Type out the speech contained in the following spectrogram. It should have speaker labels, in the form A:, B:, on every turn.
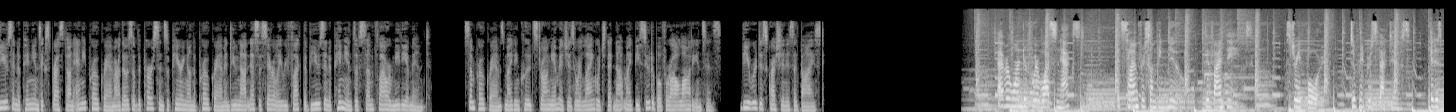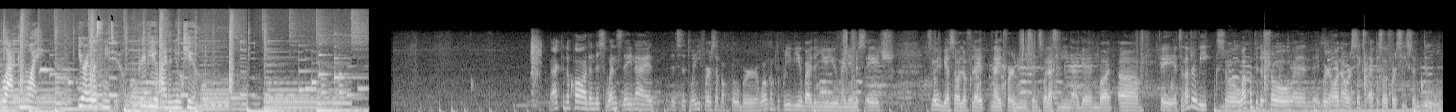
A: Views and opinions expressed on any program are those of the persons appearing on the program and do not necessarily reflect the views and opinions of Sunflower Media Mint. Some programs might include strong images or language that not might be suitable for all audiences. Viewer discretion is advised.
B: Ever wonder for what's next? It's time for something new. Define things. Straightforward. Different perspectives. It is black and white. You are listening to Preview by the New Q.
C: Back to the pod on this Wednesday night. It's the 21st of October. Welcome to Preview by the New You. My name is H. It's going to be a solo flight night for me since wala si Nina again. But, um, hey, it's another week. So, welcome to the show. And we're on our sixth episode for season 2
